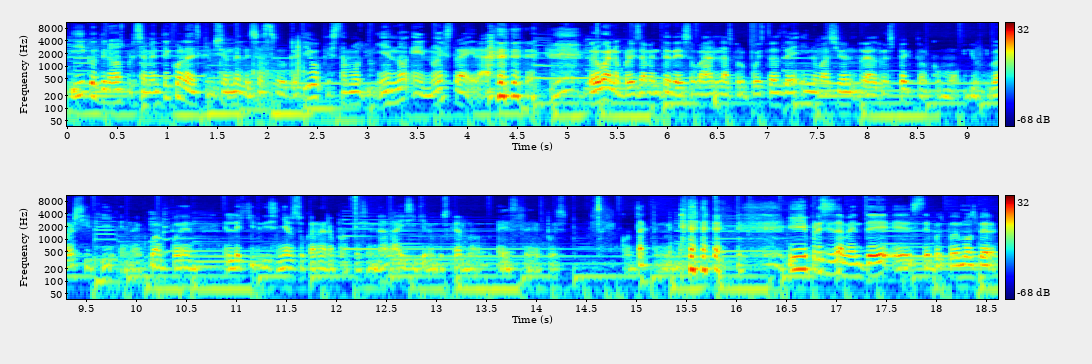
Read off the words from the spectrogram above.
Y continuamos precisamente con la descripción del desastre educativo que estamos viviendo en nuestra era. Pero bueno, precisamente de eso van las propuestas de innovación real respecto, como University, en el cual pueden elegir diseñar su carrera profesional. Ahí si quieren buscarlo, este, pues contáctenme. y precisamente este, pues podemos ver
